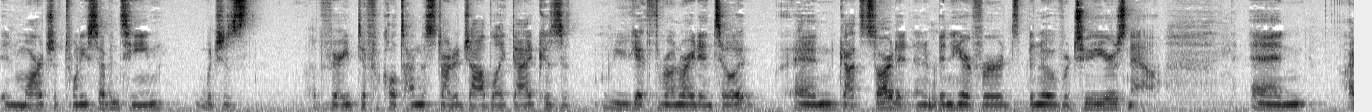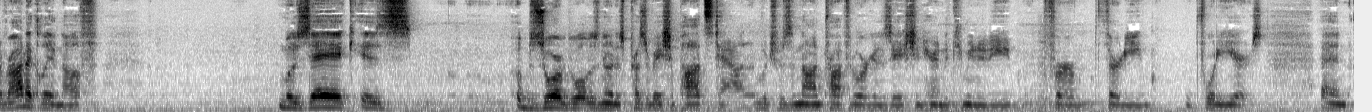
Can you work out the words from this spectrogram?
in March of 2017, which is a very difficult time to start a job like that because you get thrown right into it and got started and have been here for it's been over two years now and ironically enough mosaic is absorbed what was known as preservation pottstown which was a nonprofit organization here in the community for 30 40 years and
